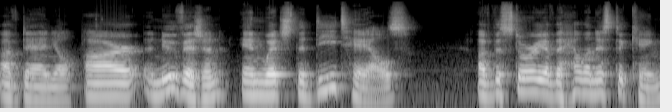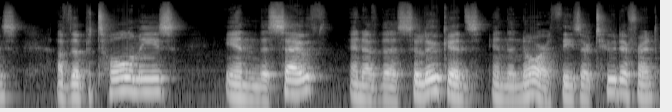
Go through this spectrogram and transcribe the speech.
of Daniel are a new vision in which the details of the story of the Hellenistic kings, of the Ptolemies in the south, and of the Seleucids in the north. These are two different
